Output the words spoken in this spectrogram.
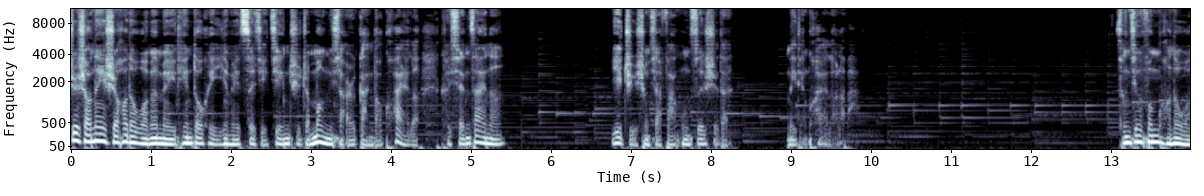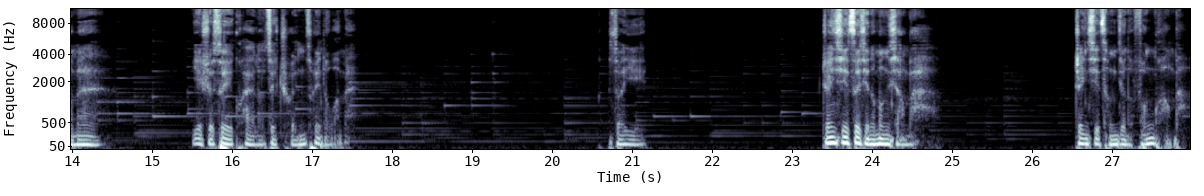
至少那时候的我们，每天都可以因为自己坚持着梦想而感到快乐。可现在呢？也只剩下发工资时的那点快乐了吧？曾经疯狂的我们，也是最快乐、最纯粹的我们。所以，珍惜自己的梦想吧，珍惜曾经的疯狂吧，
